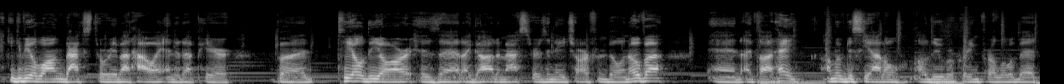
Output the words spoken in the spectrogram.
I can give you a long backstory about how I ended up here, but TLDR is that I got a master's in HR from Villanova, and I thought, hey, I'll move to Seattle. I'll do recruiting for a little bit.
